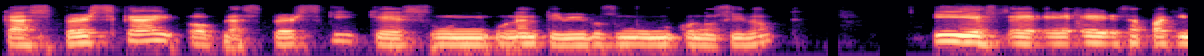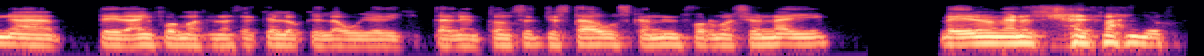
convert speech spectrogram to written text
Kaspersky o Kaspersky, que es un, un antivirus muy, muy conocido. Y este, e, e, esa página te da información acerca de lo que es la huella digital. Entonces yo estaba buscando información ahí, me dieron ganas de ir al baño,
